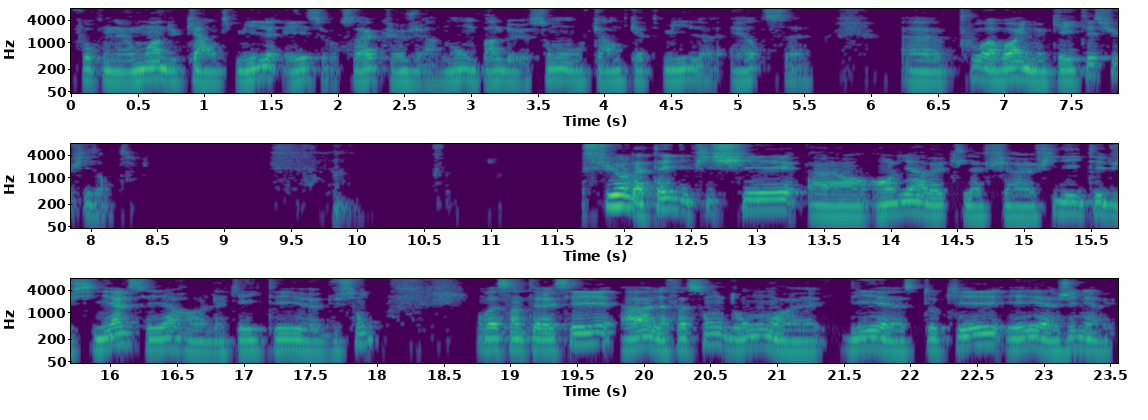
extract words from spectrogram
il faut qu'on ait au moins du 40 000, et c'est pour ça que généralement on parle de son en 44 000 Hz euh, pour avoir une qualité suffisante. Sur la taille des fichiers euh, en lien avec la fidélité du signal, c'est-à-dire la qualité du son, on va s'intéresser à la façon dont euh, il est euh, stocké et euh, généré.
